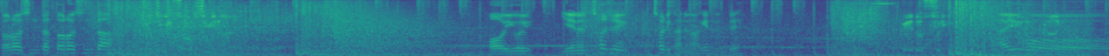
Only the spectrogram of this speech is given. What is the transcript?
떨어진다 떨어진다. 움직일 수 없습니다. 어 이거 얘는 처리 처리 가능하겠는데? 궤도 수리. 아이고.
